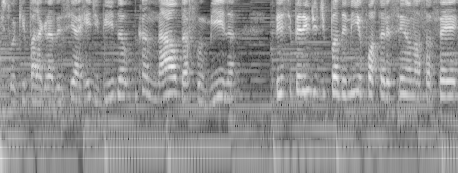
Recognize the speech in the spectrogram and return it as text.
Estou aqui para agradecer a Rede Vida, o canal da família, por esse período de pandemia fortalecendo a nossa fé,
